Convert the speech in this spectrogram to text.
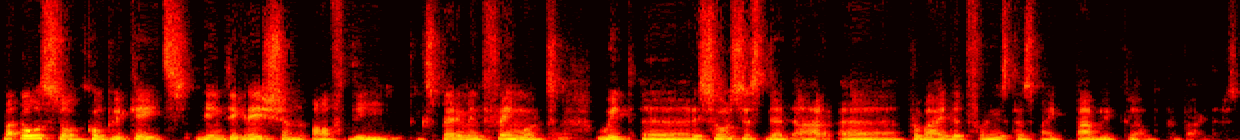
but also complicates the integration of the experiment frameworks with uh, resources that are uh, provided, for instance, by public cloud providers.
